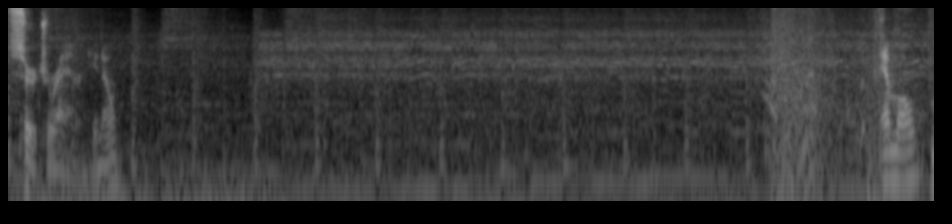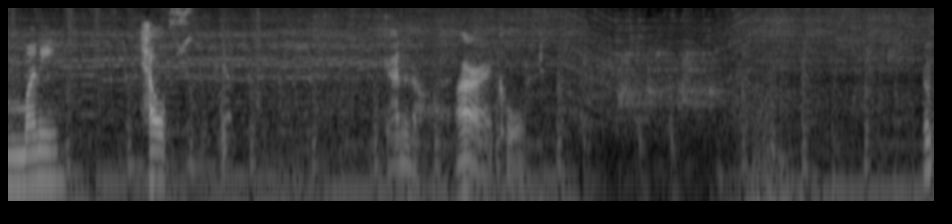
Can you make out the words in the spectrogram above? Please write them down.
search around, you know? Ammo, money, health. Got it all. Alright, cool. Oop.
